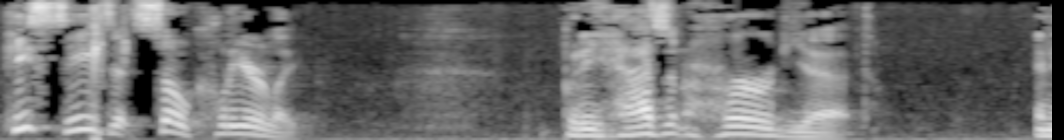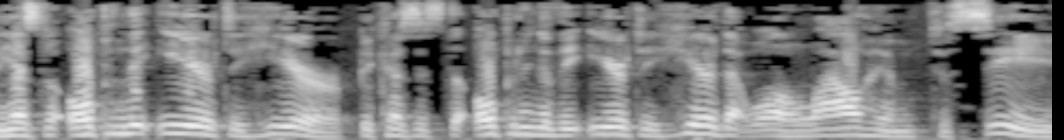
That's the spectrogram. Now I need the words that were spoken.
he sees it so clearly, but he hasn't heard yet, and he has to open the ear to hear because it's the opening of the ear to hear that will allow him to see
